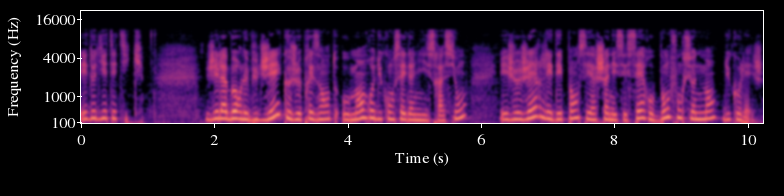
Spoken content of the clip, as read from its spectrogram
et de diététique. J'élabore le budget que je présente aux membres du conseil d'administration et je gère les dépenses et achats nécessaires au bon fonctionnement du collège.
